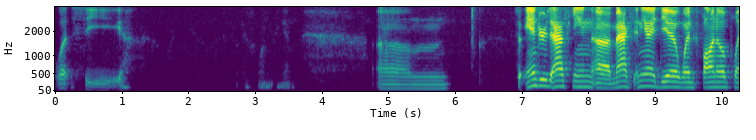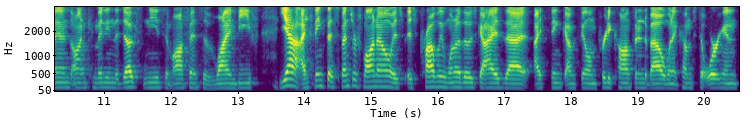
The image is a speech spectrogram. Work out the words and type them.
let's see. Um, so Andrew's asking uh, Max, any idea when Fano plans on committing the Ducks need some offensive line beef? Yeah, I think that Spencer Fano is is probably one of those guys that I think I'm feeling pretty confident about when it comes to Oregon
